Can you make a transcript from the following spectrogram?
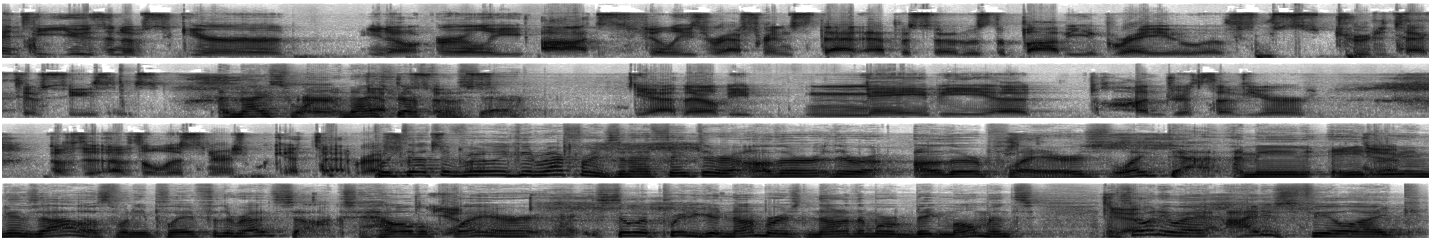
and to use an obscure, you know, early aughts Phillies reference, that episode was the Bobby Abreu of True Detective seasons. A nice one, a nice reference there. Yeah, there'll be maybe a hundredth of your of the of the listeners will get that reference. But that's a really good reference, and I think there are other there are other players like that. I mean, Adrian Yeah. Gonzalez when he played for the Red Sox, hell of a Yep. player, still had pretty good numbers. None of them were big moments. And so anyway, I just feel like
